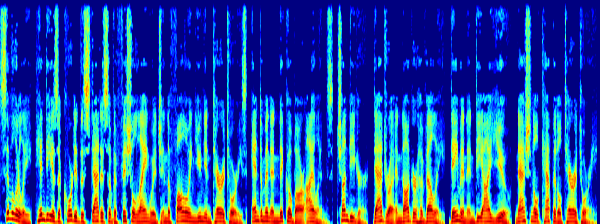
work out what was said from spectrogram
Similarly, Hindi is accorded the status of official language in the following Union territories, Andaman and Nicobar Islands, Chandigarh, Dadra and Nagar Haveli, Daman and Diu, National Capital Territory.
